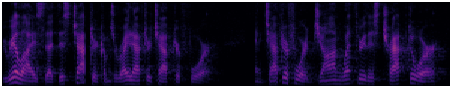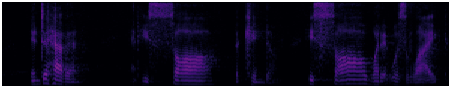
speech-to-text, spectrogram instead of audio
You realize that this chapter comes right after chapter 4. And in chapter 4, John went through this trap door into heaven and he saw the kingdom. He saw what it was like.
